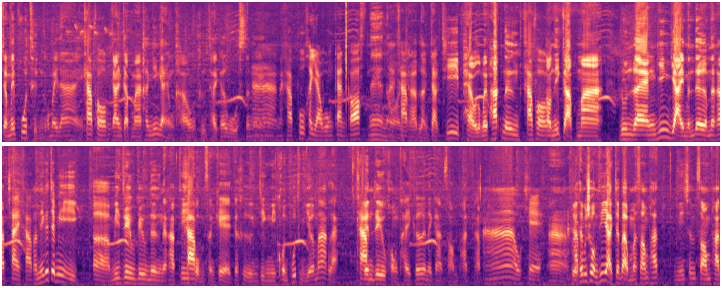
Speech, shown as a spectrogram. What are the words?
จะไม่พูดถึงก็ไม่ได้ ครับผมการกลับมาครั้งยิ่งใหญ่ของเขาคือไทเกอร์วูดส์นั่นเองอ่านะครับผู้เขย่าวงการกอล์ฟ แน่นอนนะครับครับ หลังจากที่แผ่วลงไปพักหนึ่งครับผม ตอนนี้กลับมารุนแรงยิ่งใหญ่เหมือนเดิมนะครับ ใช่ครับ ตอนนี้ก็จะมีอีกเอ่อมีดริลดริลหนึ่งนะครับที่ครับผมสังเกตก็คือจริงๆมีคนพูดถึงเยอะมากแหละ ครับ เป็นดริลของไทเกอร์ในการซ้อมพัดครับอ่าโอเคอ่านะครับเผื่อท่านผู้ชมที่อยากจะแบบมาซ้อมพัดนี้ฉันซ้อมพัด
